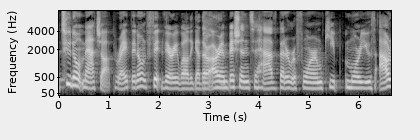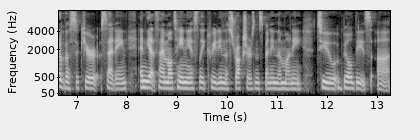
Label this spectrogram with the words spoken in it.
two don't match up, right? They don't fit very well together. Our ambition to have better reform, keep more youth out of a secure setting, and yet simultaneously creating the structures and spending the money to build these uh,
